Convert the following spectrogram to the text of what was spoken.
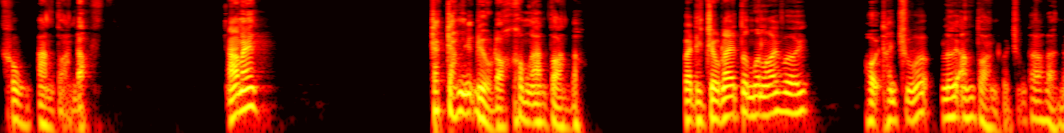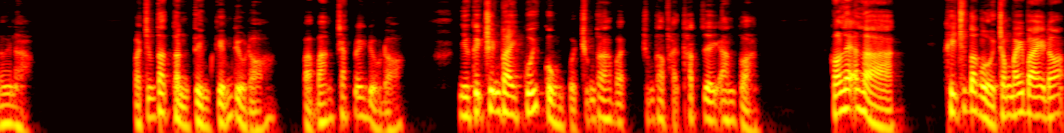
không an toàn đâu. Amen. Chắc chắn những điều đó không an toàn đâu. Vậy thì chiều nay tôi muốn nói với hội thánh chúa, nơi an toàn của chúng ta là nơi nào? Và chúng ta cần tìm kiếm điều đó và bám chắc lấy điều đó. Như cái chuyến bay cuối cùng của chúng ta vậy, chúng ta phải thắt dây an toàn. Có lẽ là khi chúng ta ngồi trong máy bay đó,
